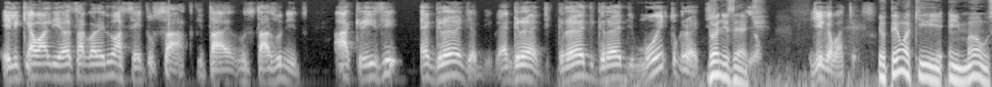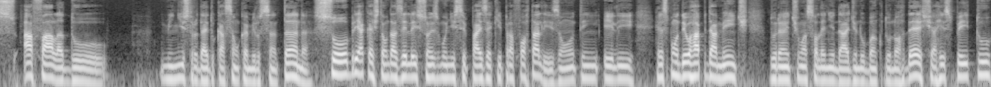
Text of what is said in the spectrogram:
ele quer o Aliança, agora ele não aceita o Sarto, que está nos Estados Unidos. A crise é grande, amigo, é grande, grande, grande, muito grande. Donizete. Diga, Matheus. Eu tenho aqui em mãos a fala do ministro da Educação Camilo Santana sobre a questão das eleições municipais aqui para Fortaleza. Ontem ele respondeu rapidamente durante uma solenidade no Banco do Nordeste a respeito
